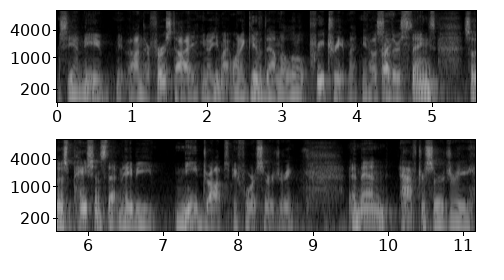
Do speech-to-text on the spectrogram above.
CME on their first eye, you know, you might want to give them a little pre-treatment, you know, so right. there's things, so there's patients that maybe need drops before surgery. And then after surgery,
